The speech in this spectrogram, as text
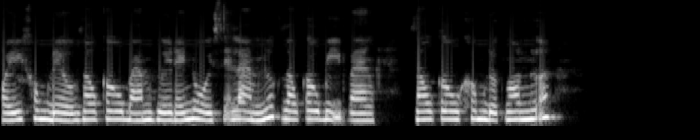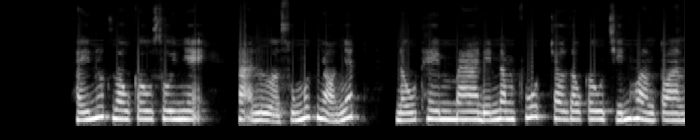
Khuấy không đều rau câu bám dưới đáy nồi sẽ làm nước rau câu bị vàng, rau câu không được ngon nữa. Thấy nước rau câu sôi nhẹ, hạ lửa xuống mức nhỏ nhất, nấu thêm 3 đến 5 phút cho rau câu chín hoàn toàn.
